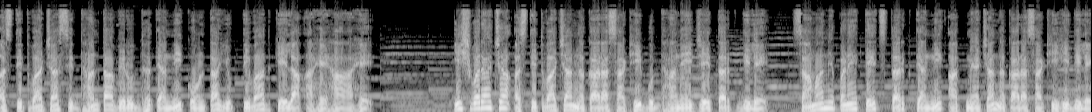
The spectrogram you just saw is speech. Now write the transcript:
अस्तित्वाच्या सिद्धांताविरुद्ध त्यांनी कोणता युक्तिवाद केला आहे हा आहे. ईश्वराच्या अस्तित्वाच्या नकारासाठी बुद्धाने जे तर्क दिले सामान्यपणे तेच तर्क त्यांनी आत्म्याच्या नकारासाठीही दिले.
